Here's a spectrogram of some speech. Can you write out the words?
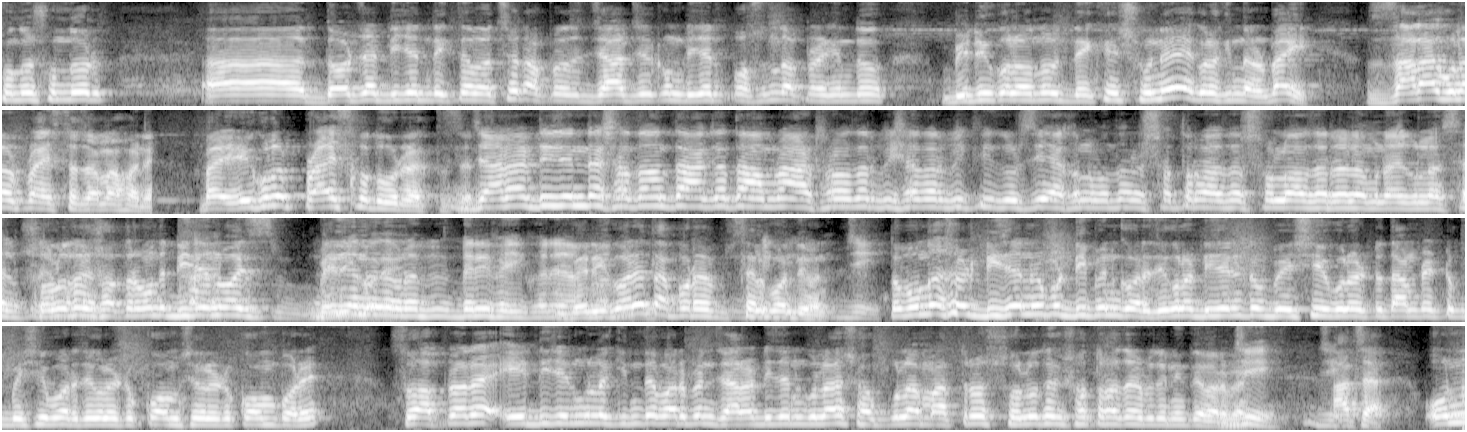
সুন্দর সুন্দর দরজার ডিজাইন দেখতে পাচ্ছেন। আপনাদের যার যেরকম ডিজাইন পছন্দ আপনারা কিন্তু ভিডিও কল দেখে শুনে এগুলো কিনতে ভাই যারাগুলোর প্রাইসটা জানা হয় না ভাই এগুলোর প্রাইস কত করে রাখতেছেন? যারা ডিজাইনটা সাধারণত আগে তো আমরা আঠারো হাজার বিশ হাজার বিক্রি করছি এখন মতো সতেরো হাজার ষোলো হাজার হলে আমরা এগুলো সেল ষোলো থেকে সতেরোর মধ্যে ডিজাইন ওয়াইজ ভেরিফাই করে। বেরি করে তারপরে সেল করে দিবেন। তো বন্ধু আসলে ডিজাইনের উপর ডিপেন্ড করে যেগুলো ডিজাইন একটু বেশি এগুলো একটু দামটা একটু বেশি পড়ে যেগুলো একটু কম সেগুলো একটু কম পড়ে। সো আপনারা এই ডিজাইনগুলো কিনতে পারবেন যারা ডিজাইনগুলো সবগুলো মাত্র ষোলো থেকে সতেরো হাজার ভিতরে নিতে পারবেন। আচ্ছা অন্য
